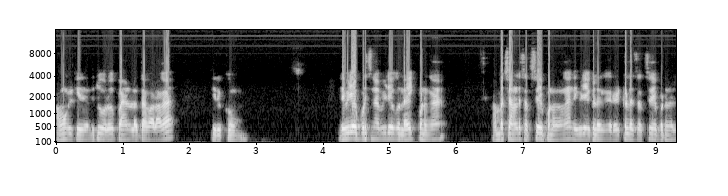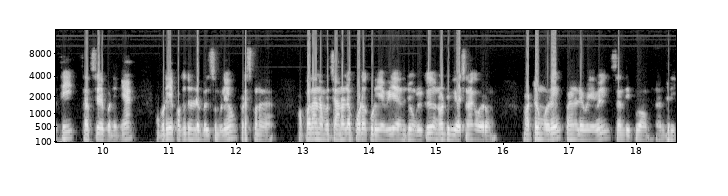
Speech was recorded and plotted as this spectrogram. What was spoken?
அவங்களுக்கு இது வந்துட்டு ஒரு பயனுள்ள தகவலாக இருக்கும். இந்த வீடியோ பிடிச்சினா வீடியோக்கு லைக் பண்ணுங்கள் நம்ம சேனலை சப்ஸ்கிரைப் பண்ணுவாங்க இந்த வீடியோக்களுக்கு ரெட் கலர் சப்ஸ்கிரைப் பண்ண நிறுத்தி சப்ஸ்கிரைப் பண்ணிங்க அப்படியே பக்கத்தில் உள்ள பெல் சிம்பிளையும் ப்ரெஸ் பண்ணுங்கள் அப்போ தான் நம்ம சேனலில் போடக்கூடிய வீடியோ வந்துட்டு உங்களுக்கு நோட்டிஃபிகேஷனாக வரும். மற்றும் ஒரு பயனுள்ள வீடியோவில் சந்திப்போம். நன்றி.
